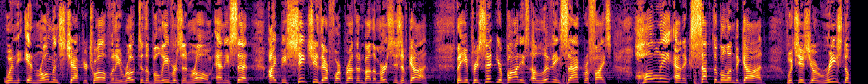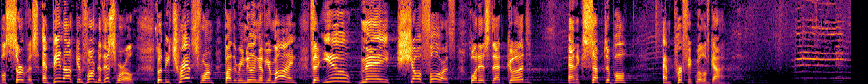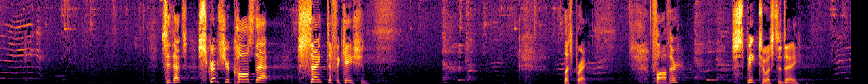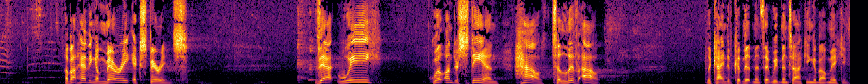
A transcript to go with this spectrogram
when in Romans chapter 12, when he wrote to the believers in Rome, and he said, I beseech you, therefore, brethren, by the mercies of God, that you present your bodies a living sacrifice holy and acceptable unto God, which is your reasonable service. And be not conformed to this world, but be transformed by the renewing of your mind, that you may show forth what is that good and acceptable and perfect will of God. See, that's scripture calls that sanctification. Let's pray. Father, speak to us today about having a Mary experience. That we will understand how to live out the kind of commitment that we've been talking about making.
